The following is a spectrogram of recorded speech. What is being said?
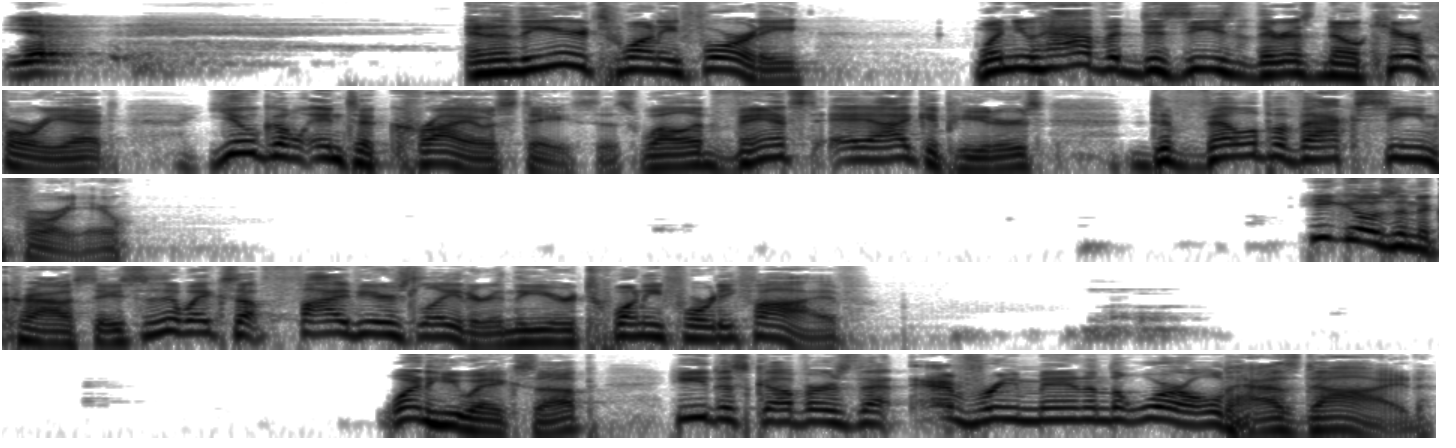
Yep. And in the year 2040, when you have a disease that there is no cure for yet, you'll go into cryostasis while advanced AI computers develop a vaccine for you. He goes into cryostasis and wakes up five years later in the year 2045. When he wakes up, he discovers that every man in the world has died.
